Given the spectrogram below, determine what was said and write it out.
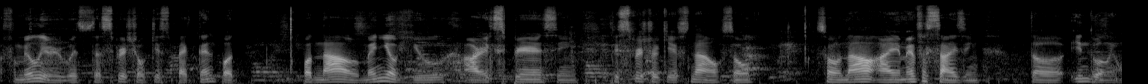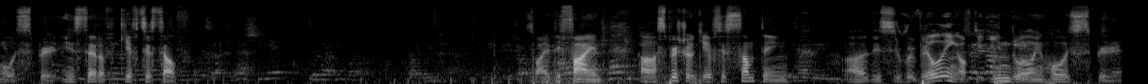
familiar with the spiritual gifts back then, but but now many of you are experiencing the spiritual gifts now. So, so now I am emphasizing the indwelling Holy Spirit instead of gifts itself. So I defined uh, spiritual gifts is something, uh, this revealing of the indwelling Holy Spirit.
